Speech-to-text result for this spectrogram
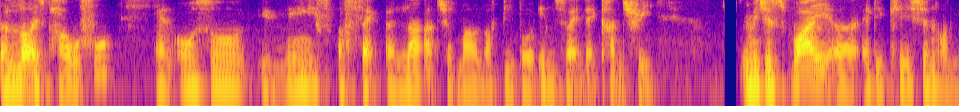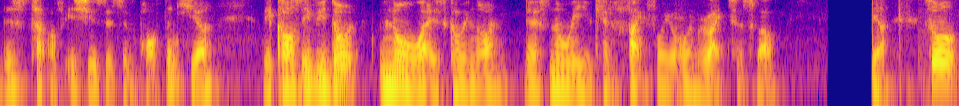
a law is powerful and also it may affect a large amount of people inside that country which is why uh, education on this type of issues is important here because if you don't know what is going on there's no way you can fight for your own rights as well. Yeah so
